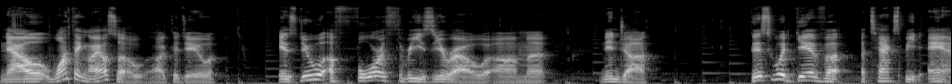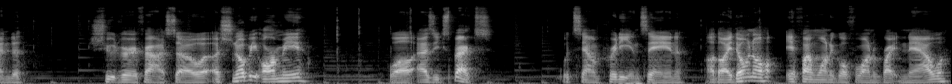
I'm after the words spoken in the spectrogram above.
Now, one thing I also uh, could do is do a 4-3-0 um, ninja. This would give uh, attack speed and shoot very fast. So a shinobi army, well, as you expect, would sound pretty insane. Although I don't know if I want to go for one right now.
